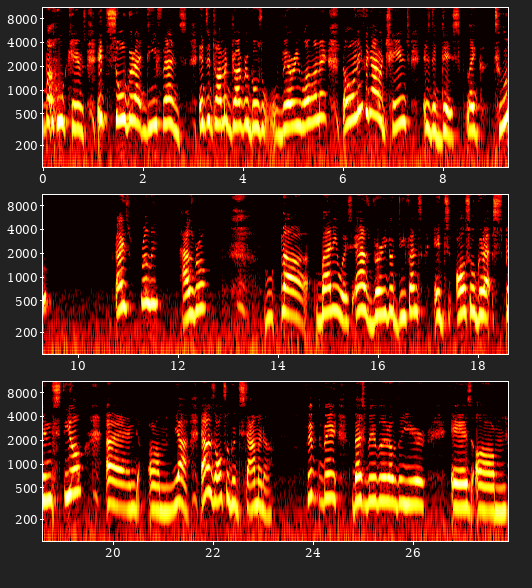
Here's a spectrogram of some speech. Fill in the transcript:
but who cares? It's so good at defense. Its atomic driver goes very well on it. The only thing I would change is the disc, like two. Guys, really? Hasbro? Uh, but anyways, it has very good defense. It's also good at spin steal, and um, yeah, it has also good stamina. Fifth bay, best Beyblade of the year is, um,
